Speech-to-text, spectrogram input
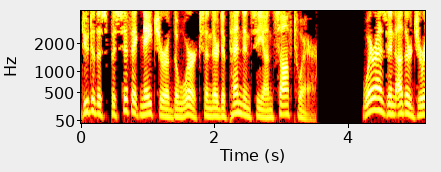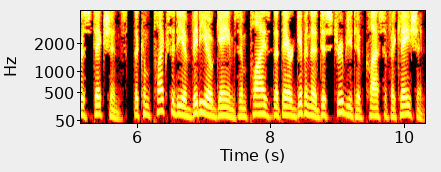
due to the specific nature of the works and their dependency on software. Whereas in other jurisdictions, the complexity of video games implies that they are given a distributive classification.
